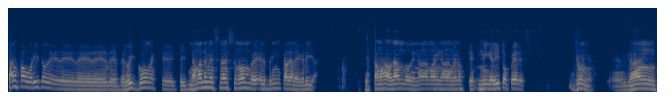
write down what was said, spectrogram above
tan favorito de, de- de- de- Luis Gómez que, que nada más de mencionar su nombre, él brinca de alegría. Y estamos hablando de nada más y nada menos que Miguelito Pérez Jr., el gran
